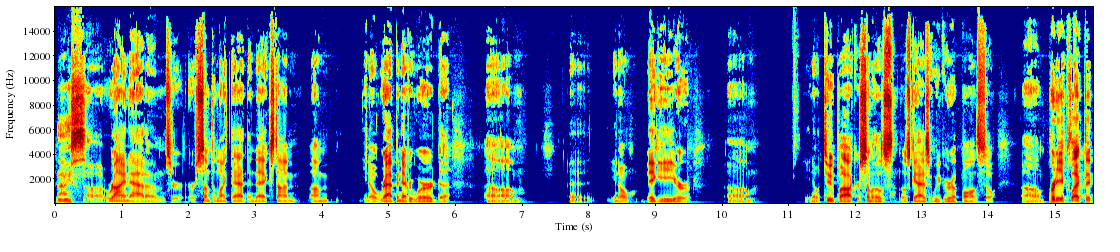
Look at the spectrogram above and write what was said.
nice uh, Ryan Adams or, or something like that. And the next time I'm, you know, rapping every word to, um, uh, you know, Biggie or, um, you know, Tupac or some of those those guys that we grew up on. So um, pretty eclectic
